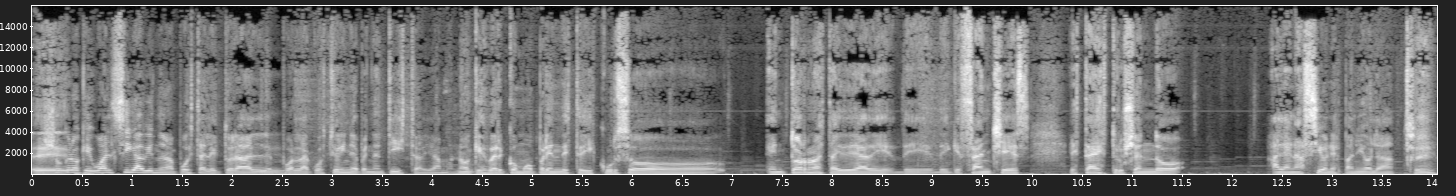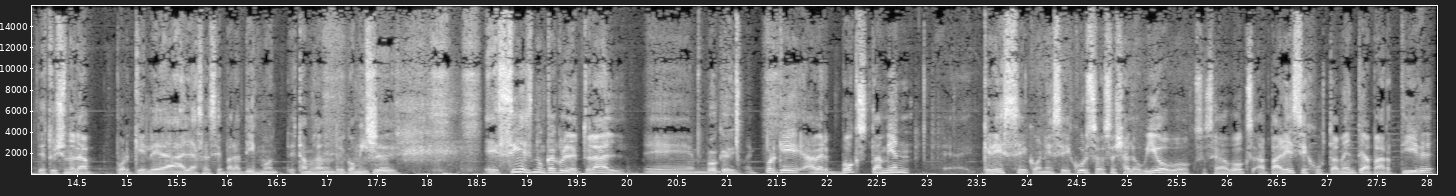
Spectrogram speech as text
Eh, Yo creo que igual sigue habiendo una apuesta electoral Mm. por la cuestión independentista, digamos, ¿no? Que es ver cómo prende este discurso en torno a esta idea de, de- de que Sánchez está destruyendo a la nación española, Sí. destruyéndola porque le da alas al separatismo, estamos dando entre comillas. Sí. Eh, sigue siendo un cálculo electoral. eh, Ok. Porque, a ver, Vox también eh, crece con ese discurso, eso ya lo vio Vox, o sea, Vox aparece justamente a partir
